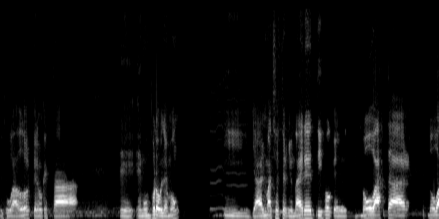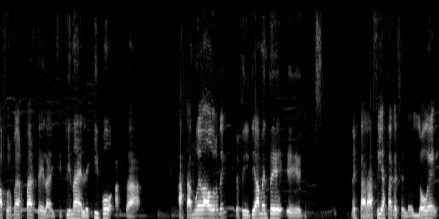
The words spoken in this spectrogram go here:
el jugador. Creo que está eh, en un problemón. Y ya el Manchester United dijo que no va a estar no va a formar parte de la disciplina del equipo hasta, hasta nueva orden. Definitivamente eh, estará así hasta que se logre,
